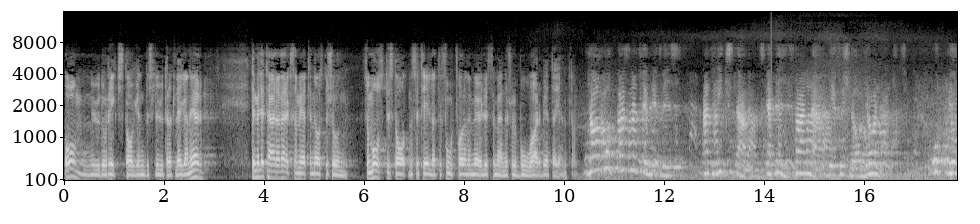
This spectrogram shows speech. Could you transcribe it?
Om nu då riksdagen beslutar att lägga ner den militära verksamheten i Östersund så måste staten se till att det fortfarande är möjligt för människor att bo och arbeta i Jämtland. Jag hoppas naturligtvis att riksdagen ska bifalla det förslag jag har lagt. Och jo,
